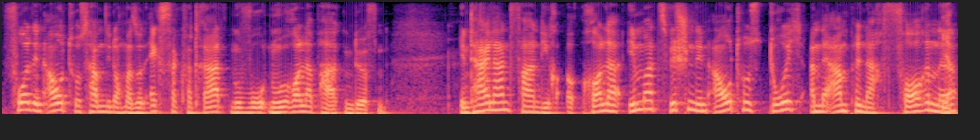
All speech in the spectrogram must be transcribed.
vor den Autos haben die nochmal so ein extra Quadrat, nur wo nur Roller parken dürfen. In Thailand fahren die Ro- Roller immer zwischen den Autos durch an der Ampel nach vorne, Ja.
